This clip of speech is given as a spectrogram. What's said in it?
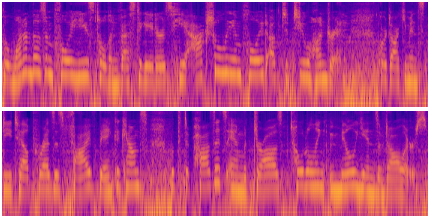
but one of those employees told investigators he actually employed up to 200. Court documents detail Perez's five bank accounts with deposits and withdrawals totaling millions of dollars.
